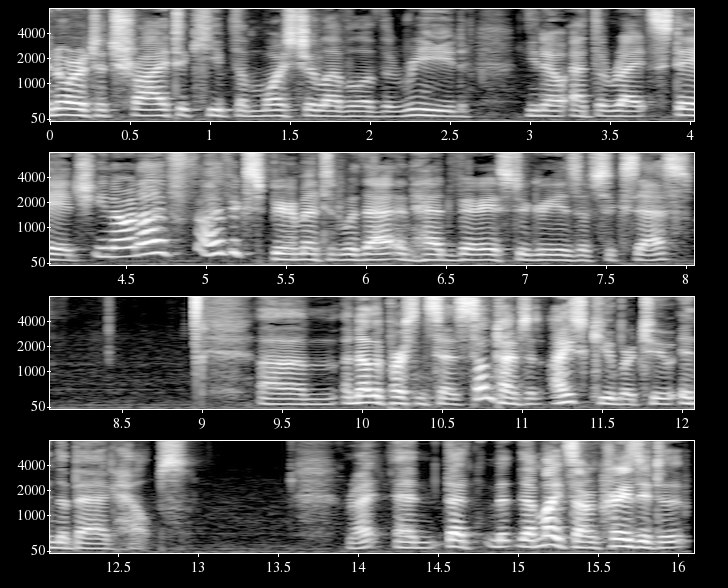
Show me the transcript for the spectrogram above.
in order to try to keep the moisture level of the reed you know at the right stage. You know and i've i've experimented with that and had various degrees of success. Um, another person says sometimes an ice cube or two in the bag helps right? And that that might sound crazy to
